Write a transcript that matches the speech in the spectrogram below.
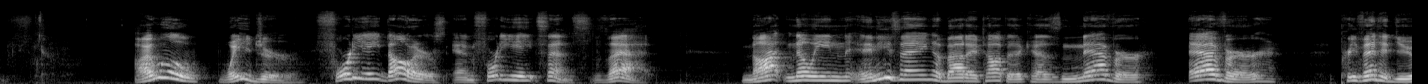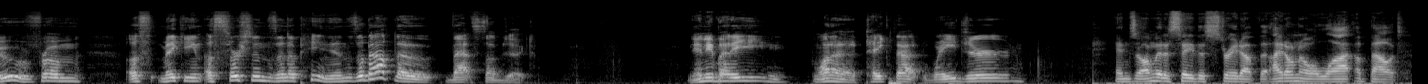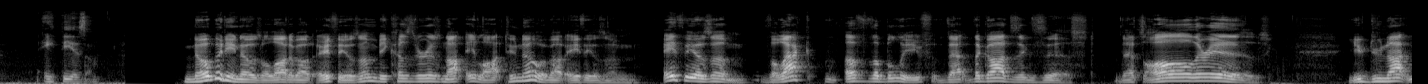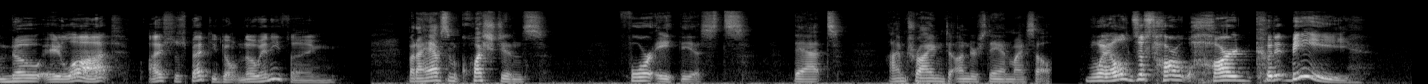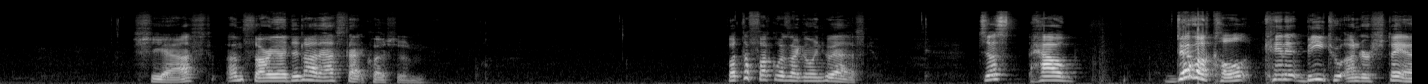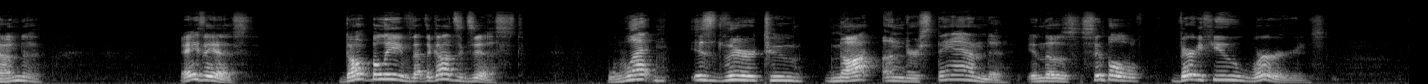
I will wager $48.48 that not knowing anything about a topic has never, ever prevented you from us making assertions and opinions about the, that subject. Anybody want to take that wager? And so I'm going to say this straight up that I don't know a lot about atheism. Nobody knows a lot about atheism because there is not a lot to know about atheism. Atheism, the lack of the belief that the gods exist. That's all there is. You do not know a lot. I suspect you don't know anything. But I have some questions for atheists that I'm trying to understand myself. Well, just how hard could it be? She asked. I'm sorry, I did not ask that question. What the fuck was I going to ask? Just how difficult can it be to understand atheists don't believe that the gods exist? What is there to not understand in those simple, very few words?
